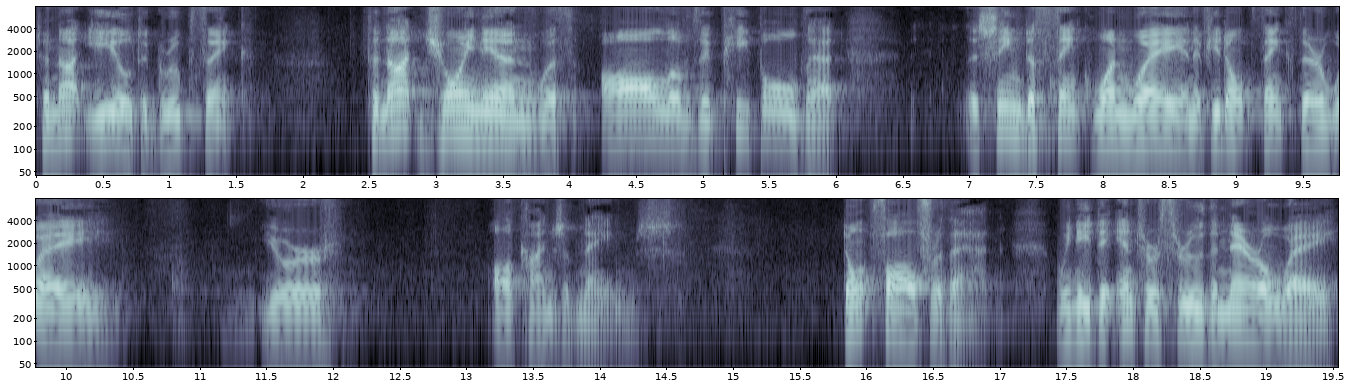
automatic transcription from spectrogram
to not yield to groupthink, to not join in with all of the people that that seem to think one way, and if you don't think their way, you're all kinds of names. Don't fall for that. We need to enter through the narrow way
